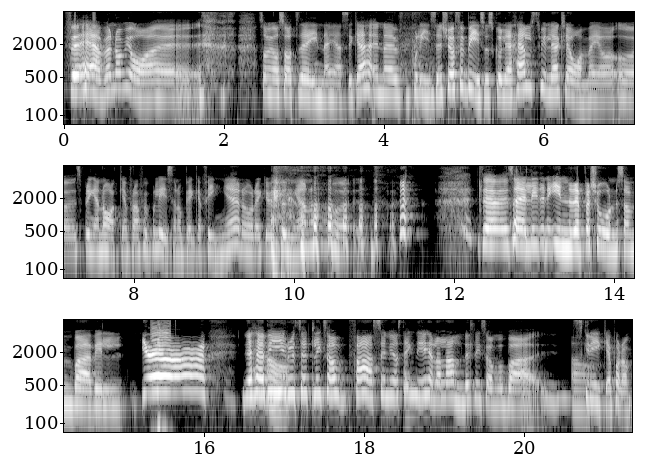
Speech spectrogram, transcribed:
för även om jag, eh, som jag sa till dig innan Jessica, när polisen kör förbi så skulle jag helst vilja klä av mig och, och springa naken framför polisen och peka finger och räcka ut tungan. och, så, här, en liten inre person som bara vill yeah! Det här viruset ja. liksom, fasen jag stängt ner hela landet liksom och bara skrika på dem.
